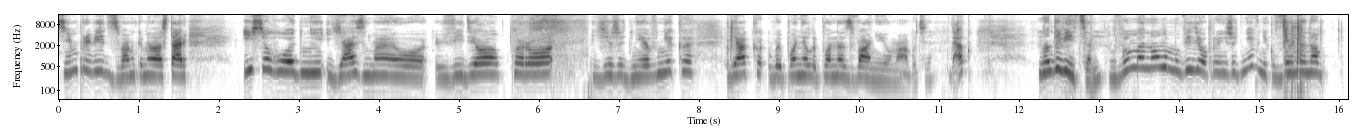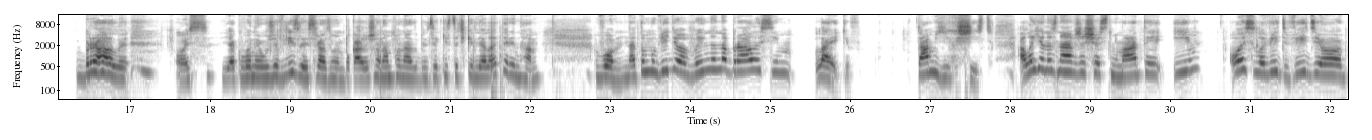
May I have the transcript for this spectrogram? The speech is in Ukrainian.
Всім привіт! З вами Каміла Стар. І сьогодні я знімаю відео про ежедневник, як ви поняли по названню, мабуть. Так? Ну, дивіться, в минулому відео про ежедневник ви не набрали. Ось, як вони вже влізли, і сразу вам покажу, що нам понадобляться кісточки для летерінга. Во, на тому відео ви не набрали 7 лайків. Там їх 6. Але я не знаю вже, що знімати. І ось ловіть відео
